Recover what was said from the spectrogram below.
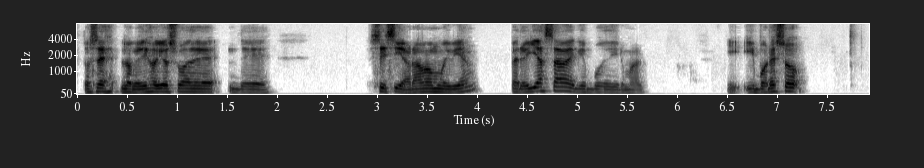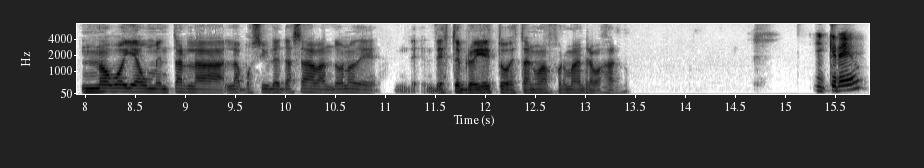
Entonces, lo que dijo Joshua de, de, sí, sí, ahora va muy bien, pero ya sabe que puede ir mal. Y, por eso no voy a aumentar la, posible tasa de abandono de, este proyecto, de esta nueva forma de trabajar. Y creo,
